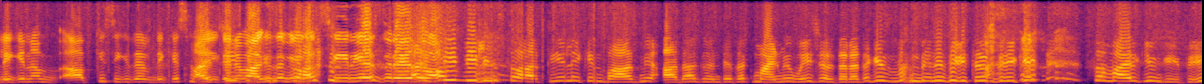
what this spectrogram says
लेकिन अब आप किसी की तरफ़ देखे स्माइल करें आगे से बिल्कुल सीरियस रहे अच्छी फीलिंग्स तो आती है लेकिन बाद में आधा घंटे तक माइंड में वही चलता रहता कि इस बंदे ने मेरी तरफ़ देखे स्माइल क्यों की थी।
